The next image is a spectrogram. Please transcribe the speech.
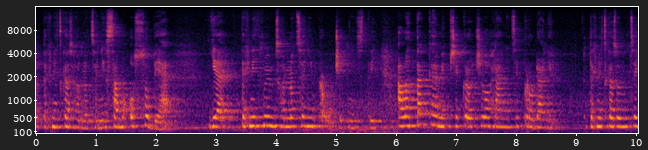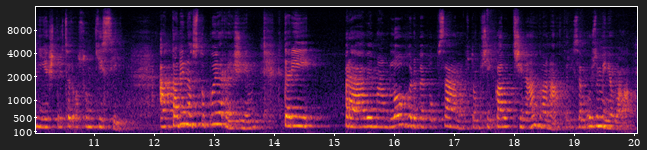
to technické zhodnocení samo o sobě je technickým zhodnocením pro účetnictví, ale také mi překročilo hranici pro daně. To technické zhodnocení je 48 tisíc. A tady nastupuje režim, který právě mám dlouhodobě popsáno v tom příkladu 13.12, který jsem už zmiňovala.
